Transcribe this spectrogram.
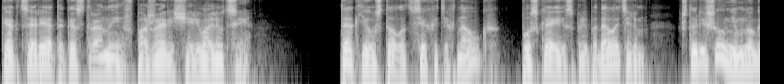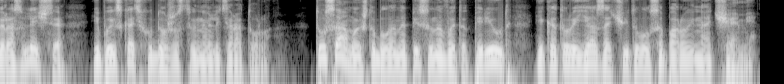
Как царя, так и страны в пожарище революции. Так я устал от всех этих наук, пускай и с преподавателем, что решил немного развлечься и поискать художественную литературу. Ту самую, что была написана в этот период и которой я зачитывался порой ночами.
